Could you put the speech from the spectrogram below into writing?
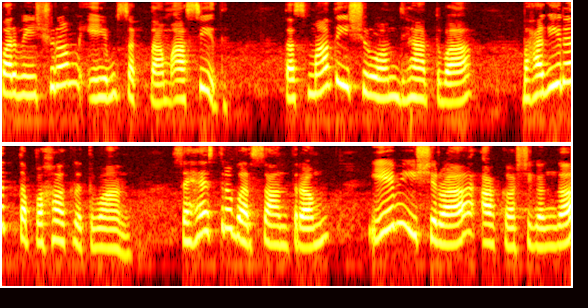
परमेश्वरम एवं सक्ताम आसीद तस्मात् ईश्वरम ध्यात्वा भागीरथ तपः कृतवान। सहस्त्र वर्षांतरम एवं ईश्वरा आकाशगंगा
